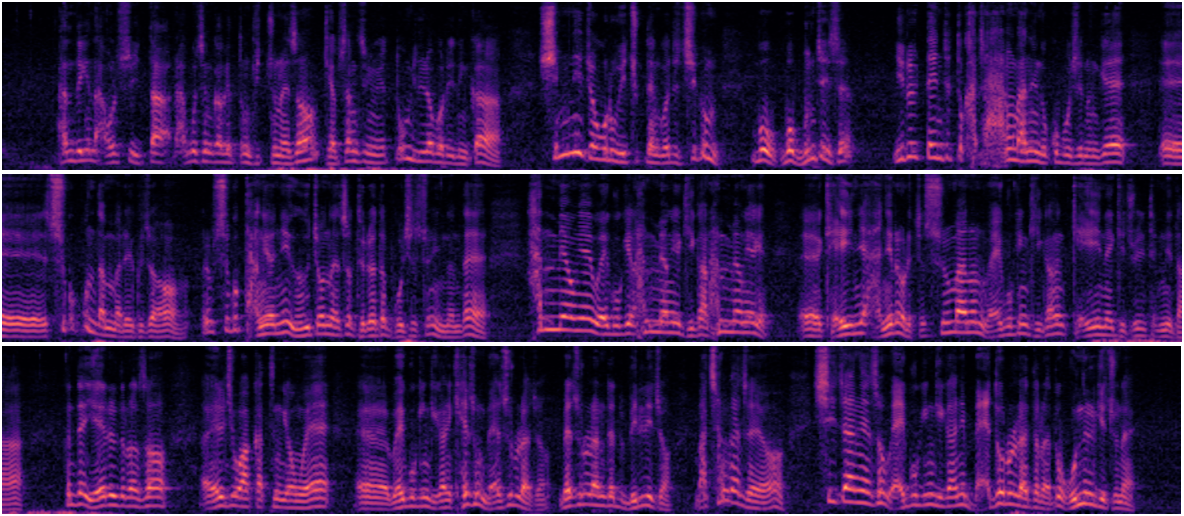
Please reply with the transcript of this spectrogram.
반등이 나올 수 있다라고 생각했던 기준에서 갭상승에 또 밀려버리니까 심리적으로 위축된 거죠. 지금 뭐뭐 뭐 문제 있어요? 이럴 때 이제 또 가장 많이 놓고 보시는 게 에, 수급 본단 말이에요. 그죠? 그럼 수급 당연히 의존해서 들여다 보실 수는 있는데 한 명의 외국인, 한 명의 기관, 한 명의 에, 개인이 아니라 그랬죠. 수많은 외국인 기관은 개인의 기준이 됩니다. 근데 예를 들어서 LG화학 같은 경우에 에, 외국인 기관이 계속 매수를 하죠. 매수를 하는데도 밀리죠. 마찬가지예요. 시장에서 외국인 기관이 매도를 하더라도 오늘 기준에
